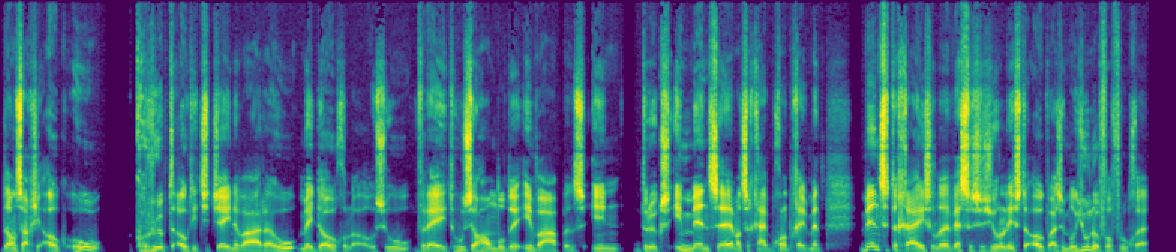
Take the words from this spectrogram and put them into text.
dan zag je ook hoe corrupt ook die Tsjetsjenen waren, hoe meedogenloos, hoe wreed, hoe ze handelden in wapens, in drugs, in mensen. Hè? Want ze begonnen op een gegeven moment mensen te gijzelen, westerse journalisten ook, waar ze miljoenen voor vroegen.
